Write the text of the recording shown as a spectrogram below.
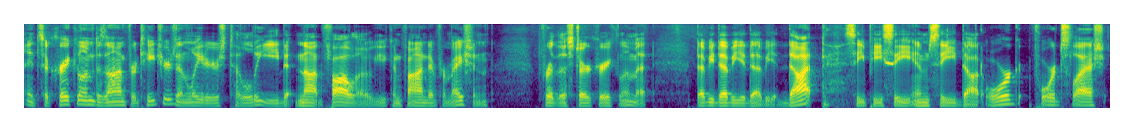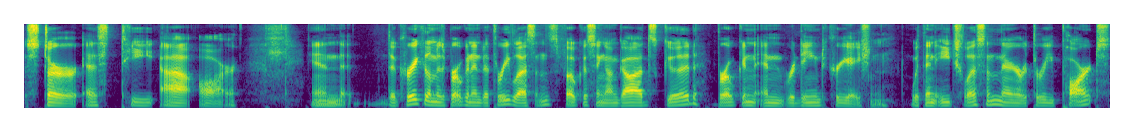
It's a curriculum designed for teachers and leaders to lead, not follow. You can find information for the STIR curriculum at www.cpcmc.org forward slash STIR, S T I R. And the curriculum is broken into three lessons focusing on God's good, broken, and redeemed creation. Within each lesson, there are three parts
